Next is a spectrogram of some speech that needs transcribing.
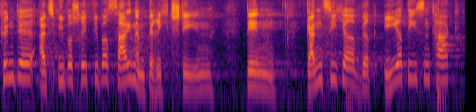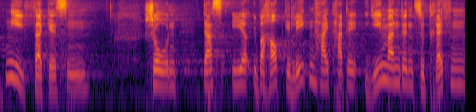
könnte als Überschrift über seinen Bericht stehen, denn ganz sicher wird er diesen Tag nie vergessen. Schon dass er überhaupt Gelegenheit hatte, jemanden zu treffen,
